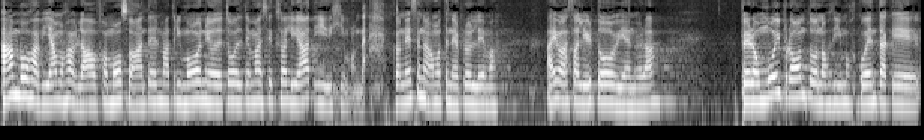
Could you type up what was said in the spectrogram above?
Ambos habíamos hablado famoso antes del matrimonio de todo el tema de sexualidad y dijimos, nah, con eso no vamos a tener problema. Ahí va a salir todo bien, ¿verdad? Pero muy pronto nos dimos cuenta que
